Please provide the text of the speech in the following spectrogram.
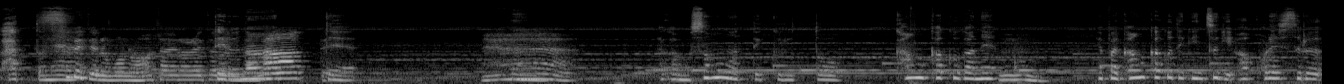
ファッとね。全てのものを与えられてるんだなって。でねだからもうそうなってくると感覚がねえうん。やっぱり感覚的に次あこれする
